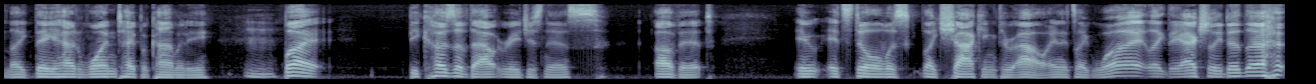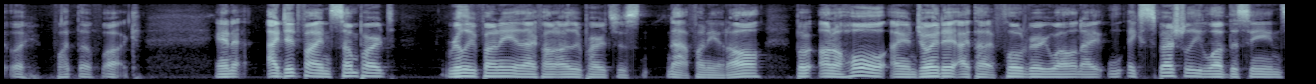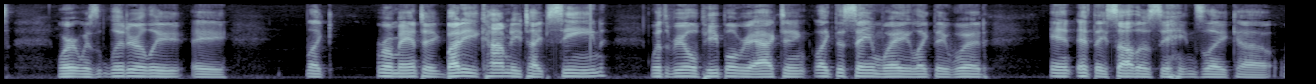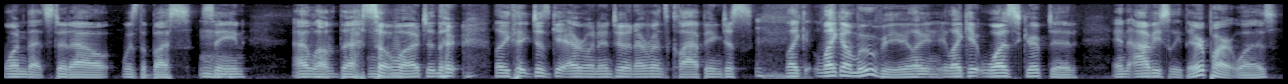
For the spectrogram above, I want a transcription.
Like they had one type of comedy, Mhm. but because of the outrageousness of it, it it still was like shocking throughout, and it's like what? Like they actually did that? like what the fuck? And I did find some parts really funny, and I found other parts just not funny at all. But on a whole, I enjoyed it. I thought it flowed very well, and I especially loved the scenes where it was literally a like romantic buddy comedy type scene with real people reacting like the same way like they would in if they saw those scenes like uh one that stood out was the bus mm-hmm. scene. I loved that so mm-hmm. much and they're like they just get everyone into it and everyone's clapping just like like a movie like mm-hmm. like it was scripted and obviously their part was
